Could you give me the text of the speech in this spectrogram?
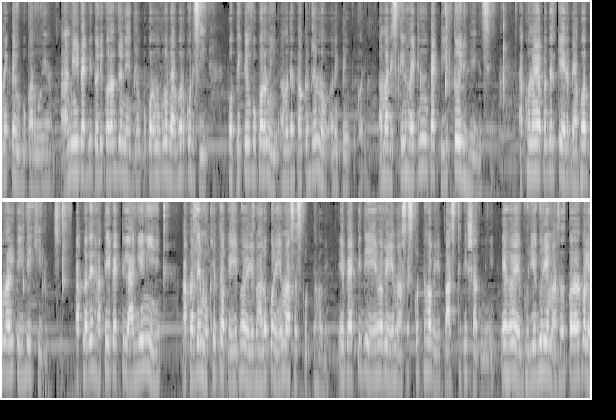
অনেকটাই উপকার বয়ে আমি এই প্যাকটি তৈরি করার জন্য যে উপকরণগুলো ব্যবহার করেছি, প্রত্যেকটা উপকরণই আমাদের ত্বকের জন্য অনেকটাই উপকারী। আমার স্কিন হোয়াইটেনিং প্যাকটি তৈরি হয়ে গেছে। এখন আমি আপনাদেরকে এর ব্যবহার প্রণালীটি দেখিয়ে দিচ্ছি। আপনাদের হাতে এই প্যাকটি লাগিয়ে নিয়ে আপনাদের মুখের ত্বকে এইভাবে ভালো করে মাসাজ করতে হবে। এই প্যাকটি দিয়ে এভাবে মাসাজ করতে হবে পাঁচ থেকে সাত মিনিট। এভাবে ঘুরিয়ে ঘুরিয়ে মাসাজ করার ফলে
